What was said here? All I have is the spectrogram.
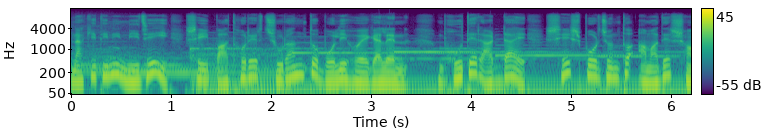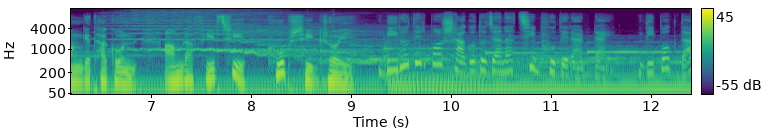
নাকি তিনি নিজেই সেই পাথরের চূড়ান্ত বলি হয়ে গেলেন? ভূতের আড্ডায় শেষ পর্যন্ত আমাদের সঙ্গে থাকুন। আমরা ফিরছি খুব শীঘ্রই। বিরতির পর স্বাগত জানাচ্ছি ভূতের আড্ডায়। দীপকদা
